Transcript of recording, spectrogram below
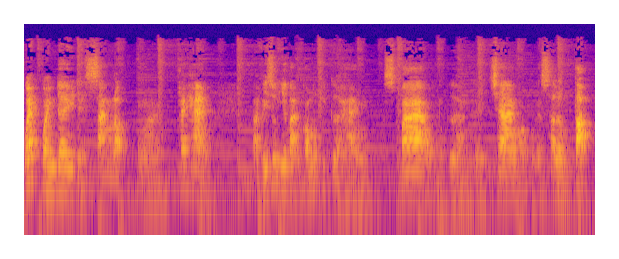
quét quanh đây để sàng lọc à, khách hàng. À, ví dụ như bạn có một cái cửa hàng spa hoặc một cửa hàng thời trang hoặc một cái salon tóc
